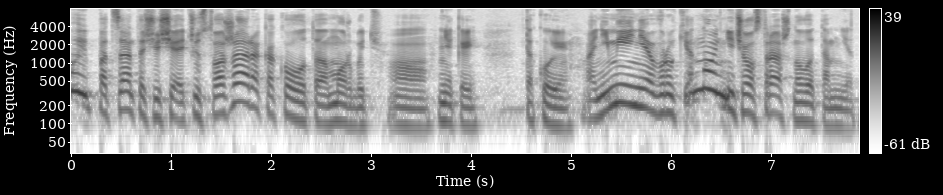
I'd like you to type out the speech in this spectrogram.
ну и пациент ощущает чувство жара какого-то, может быть, э, некой такой онемения в руке, но ничего страшного там нет.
